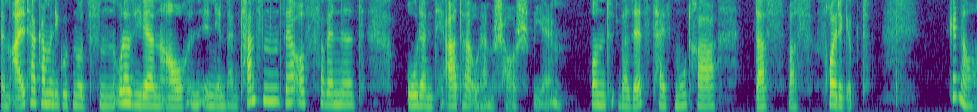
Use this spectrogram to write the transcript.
im Alltag kann man die gut nutzen oder sie werden auch in Indien beim Tanzen sehr oft verwendet oder im Theater oder im Schauspiel. Und übersetzt heißt Mudra das, was Freude gibt. Genau.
